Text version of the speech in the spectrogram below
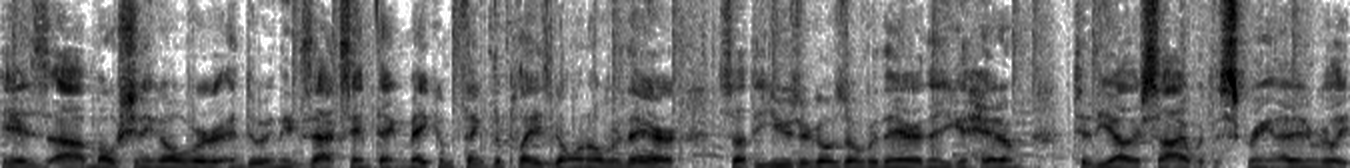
is uh, motioning over and doing the exact same thing. Make him think the play's going over there so that the user goes over there and then you can hit him to the other side with the screen. I didn't really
